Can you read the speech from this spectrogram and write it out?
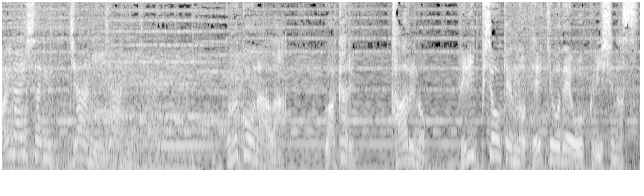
ファイナンシャルジャーニー。このコーナーは「わかる変わるの」フィリップ証券の提供でお送りします。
